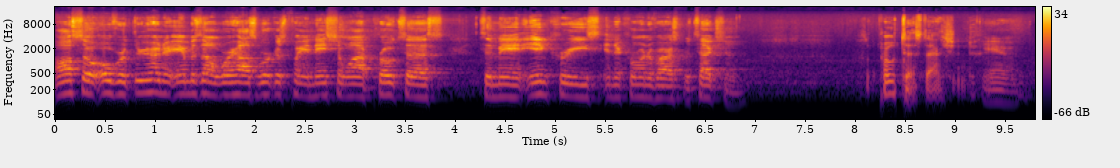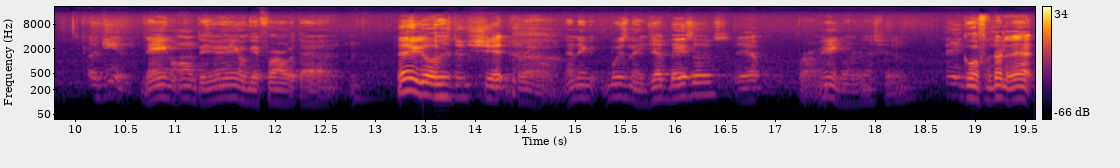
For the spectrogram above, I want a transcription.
also, over 300 Amazon warehouse workers plan nationwide protests to man increase in the coronavirus protection. It's a protest action. Yeah, Again. they ain't, I don't they ain't gonna get far with that, There you go. Do shit. bro. That nigga, what's his name? Jeff Bezos, Yep. bro. He ain't going to that shit. Ain't going for none of that.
